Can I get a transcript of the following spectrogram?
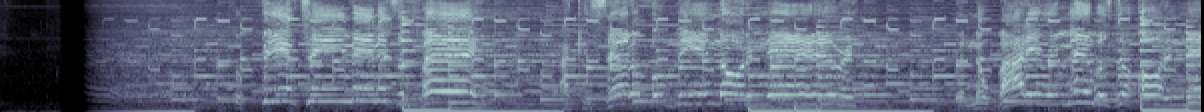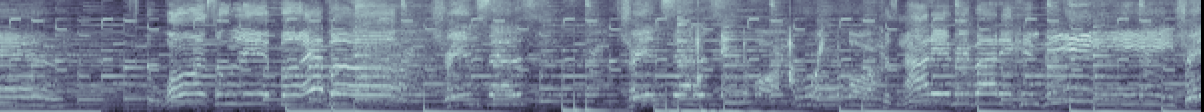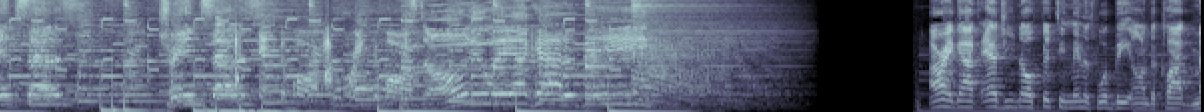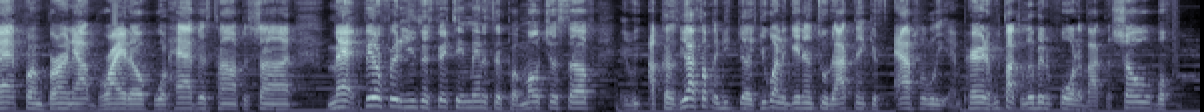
For 15 minutes of fame, I can settle for being ordinary. But nobody remembers the ordinary. It's the ones who live forever. Trendsetters trendsetters. Set the bar, I break the bar. Cause not everybody can be trendsetters. Trendsetters. Set the bar, I break the bar. It's the only way I gotta be. All right, guys, as you know, 15 minutes will be on the clock. Matt from Burnout Brighter will have his time to shine. Matt, feel free to use this 15 minutes to promote yourself because you have something you're going to get into that I think is absolutely imperative. We talked a little bit before about the show,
